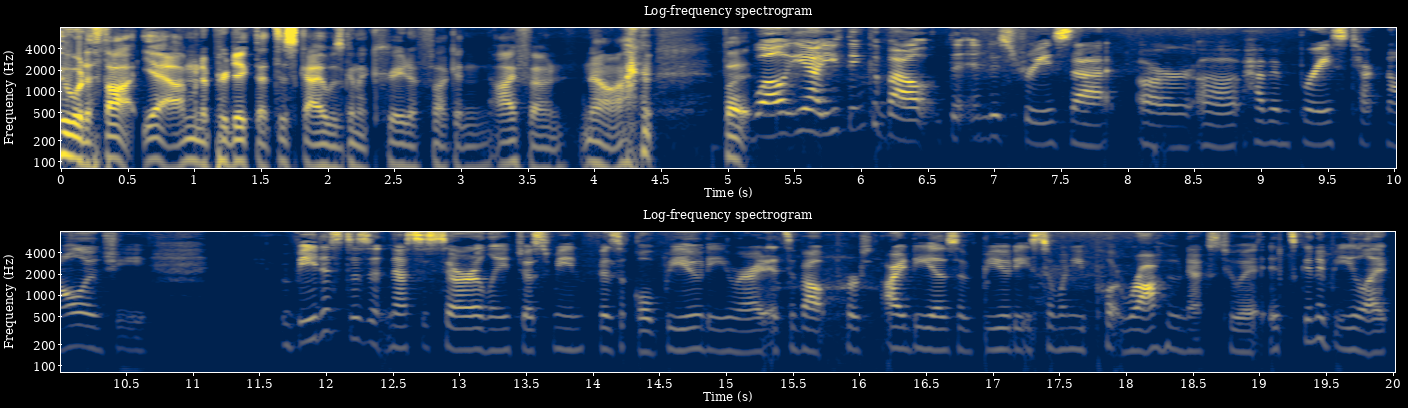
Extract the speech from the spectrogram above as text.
who would have thought yeah i'm gonna predict that this guy was gonna create a fucking iphone no I, but Well, yeah, you think about the industries that are uh, have embraced technology. Venus doesn't necessarily just mean physical beauty, right? It's about pers- ideas of beauty. So when you put Rahu next to it, it's going to be like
